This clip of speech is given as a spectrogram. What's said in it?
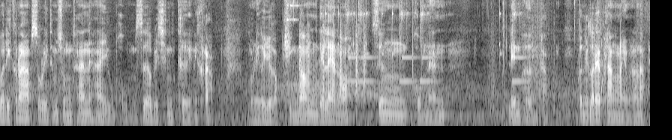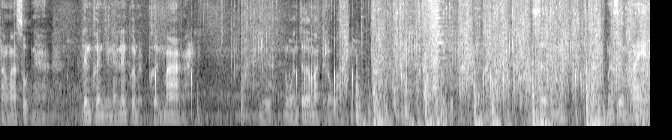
วัสดีครับ สวัสดีท่านผู้ชมทุกท่านนะฮะ อยู่ผมเซอร์ริชเช่นเคยนะครับ วันนี้ก็อยู่กับ Kingdom Deadland เนาะ ซึ่งผมนั้นเล่นเพลินครับ ตอนนี้ก็ได้พลังใหม่มาแล้วนะพลังล่าสุดนะฮะ เล่นเพลินจริงนะ เล่นเพลินแบบเพลินมากอะดูนวันเตอร์มาแต่ละวันนี่คือพลังนะครับมันเสริม เหมือนเสริมให้อะ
